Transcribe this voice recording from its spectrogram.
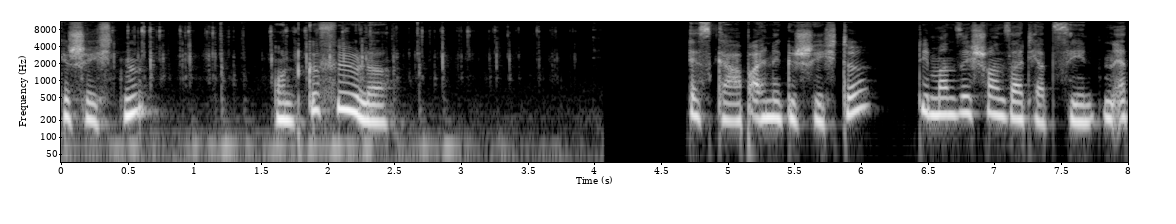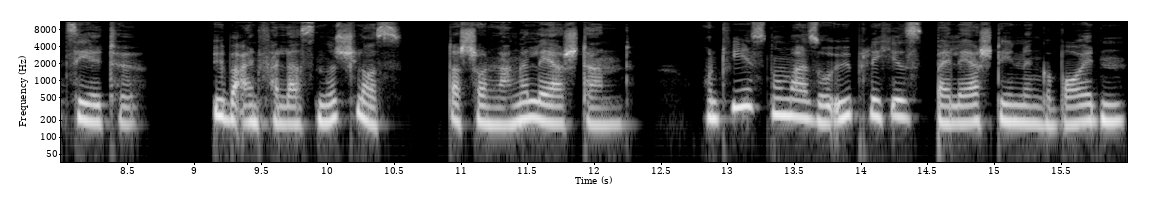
Geschichten und Gefühle. Es gab eine Geschichte, die man sich schon seit Jahrzehnten erzählte, über ein verlassenes Schloss, das schon lange leer stand. Und wie es nun mal so üblich ist bei leerstehenden Gebäuden,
